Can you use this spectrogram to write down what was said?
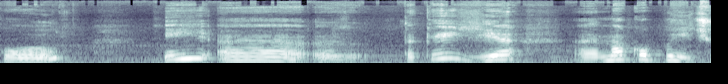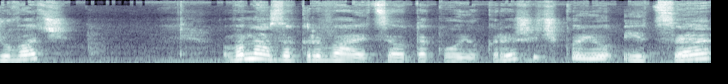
кол, і е, такий є накопичувач. Вона закривається отакою кришечкою, і це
